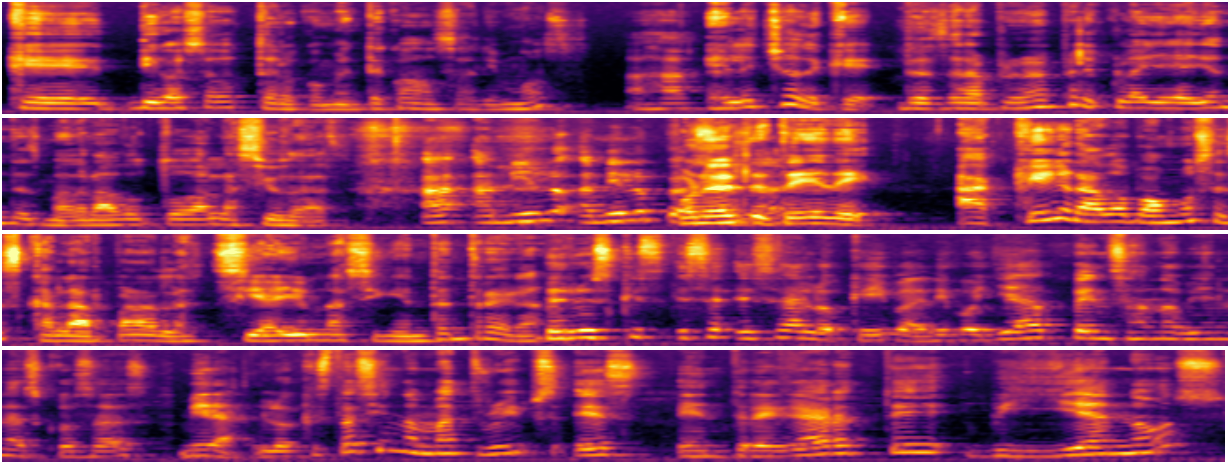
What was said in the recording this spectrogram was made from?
Que, digo, eso te lo comenté cuando salimos. Ajá. El hecho de que desde la primera película ya hayan desmadrado toda la ciudad. A, a mí, lo, a mí lo Poner el personal- detalle de a qué grado vamos a escalar para la- si hay una siguiente entrega. Pero es que es, es, es a lo que iba. Digo, ya pensando bien las cosas. Mira, lo que está haciendo Matt Reeves es entregarte villanos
